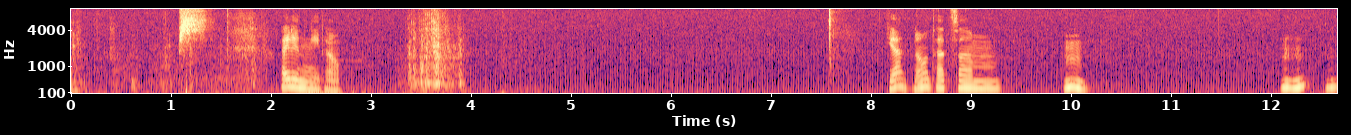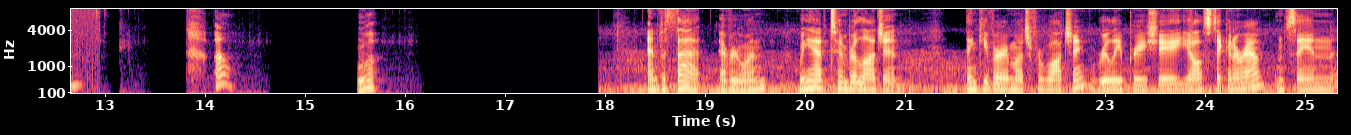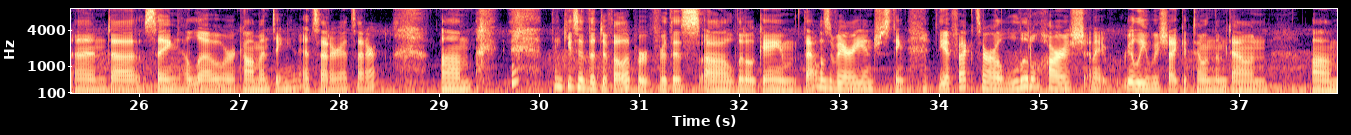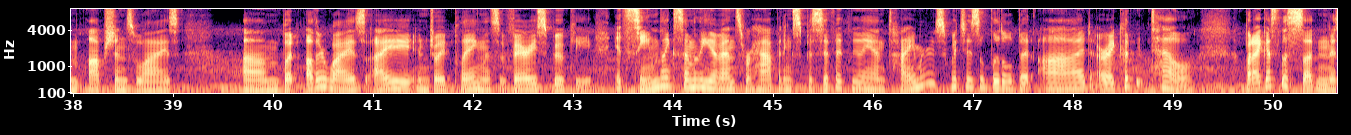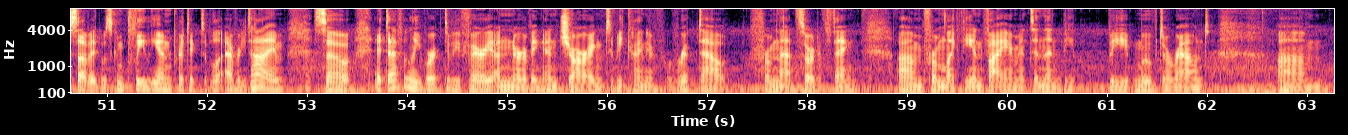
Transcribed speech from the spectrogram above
I didn't need help. Yeah, no, that's, um... Hmm. Mm-hmm, mm-hmm. Oh. What? And with that, everyone, we have Timber Lodge Inn. Thank you very much for watching. Really appreciate y'all sticking around and saying and uh, saying hello or commenting, etc., etc. Um, thank you to the developer for this uh, little game. That was very interesting. The effects are a little harsh, and I really wish I could tone them down um, options-wise. Um, but otherwise, I enjoyed playing this. Very spooky. It seemed like some of the events were happening specifically on timers, which is a little bit odd, or I couldn't tell. But I guess the suddenness of it was completely unpredictable every time, so it definitely worked to be very unnerving and jarring to be kind of ripped out from that sort of thing, um, from like the environment and then be, be moved around. Um,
